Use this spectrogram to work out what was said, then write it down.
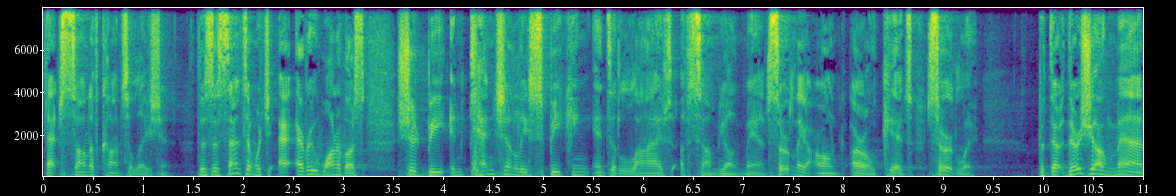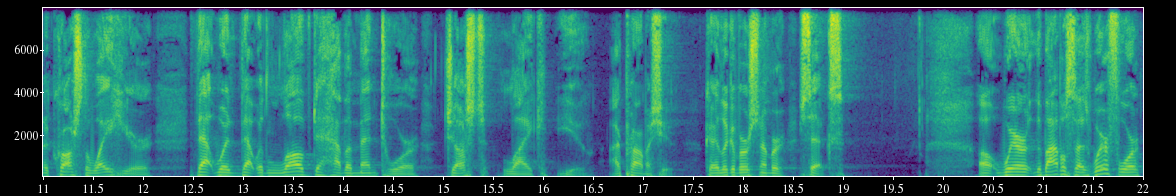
that son of consolation. There's a sense in which every one of us should be intentionally speaking into the lives of some young man. Certainly our own, our own kids, certainly. But there, there's young men across the way here that would, that would love to have a mentor just like you. I promise you. Okay, look at verse number six. Uh, where the Bible says, Wherefore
